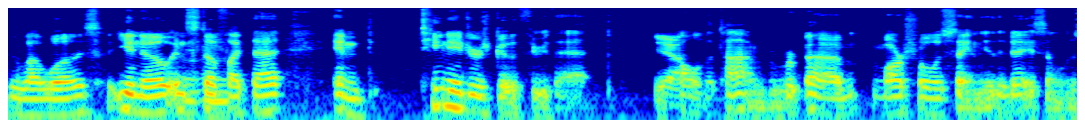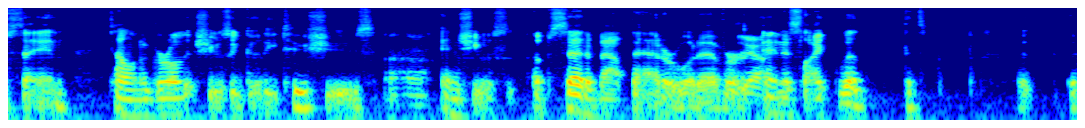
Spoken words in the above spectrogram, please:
who I was, you know, and stuff Mhm. like that. And teenagers go through that Yeah. all the time. Um, Marshall was saying the other day, someone was saying, telling a girl that she was a goody two shoes, Uh-huh. and she was upset about that or whatever. Yeah. And it's like, well, that's a, a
